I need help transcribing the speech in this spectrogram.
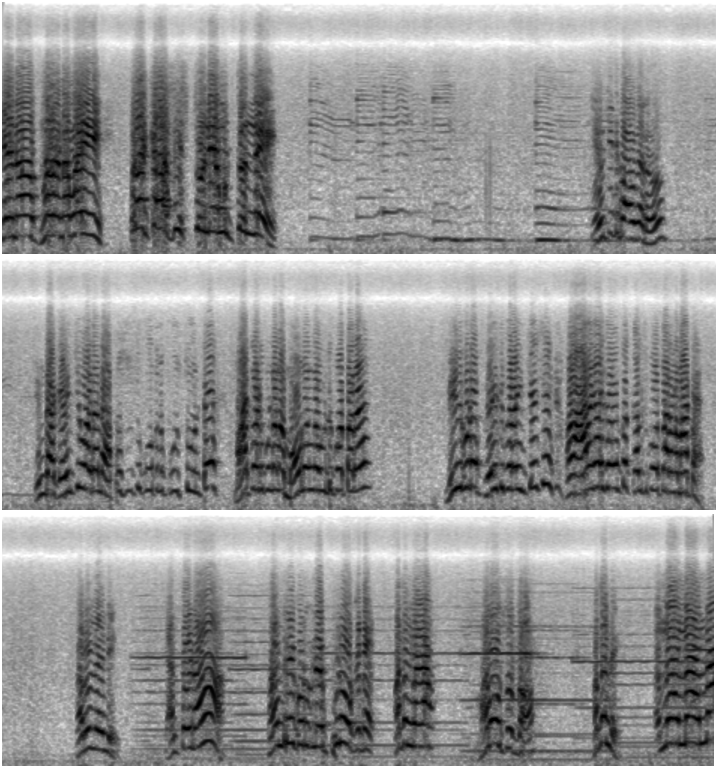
జనాభరణమై ప్రకాశిస్తూనే ఉంటుంది. ఏమిటి బావగారు? ఇందాక నుంచి వాడని అపశుద్ధి కూతురు కూస్తూ ఉంటే మాట్లాడకుండా మౌనంగా ఉండిపోతారా? మీరు కూడా ప్లేట్ భరించేసి ఆ ఆగాజంతో కలిసిపోతారన్నమాట. సరేలేండి. ఎంతైనా తండ్రి కొడుకులు ఎప్పుడూ ఒకటే. పదంగా మనం చూద్దాం. పదండి. అన్నా అన్నా అన్నా.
